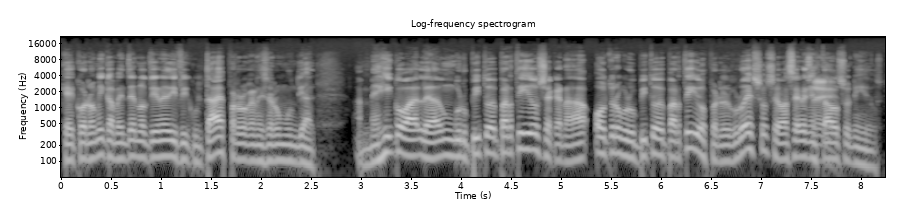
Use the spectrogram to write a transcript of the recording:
que económicamente no tiene dificultades para organizar un mundial. A México le dan un grupito de partidos y a Canadá otro grupito de partidos, pero el grueso se va a hacer en Sí. Estados Unidos.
